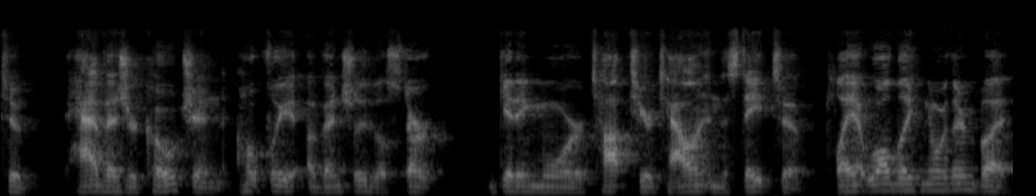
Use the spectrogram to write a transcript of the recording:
to have as your coach, and hopefully, eventually, they'll start getting more top tier talent in the state to play at Walled Lake Northern. But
